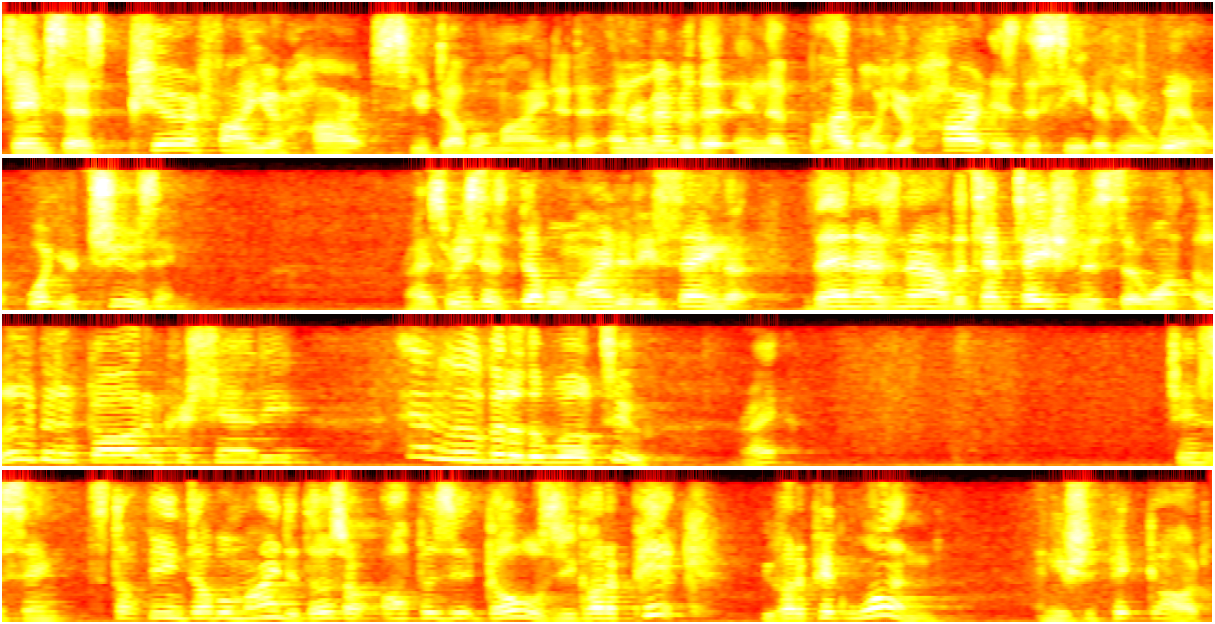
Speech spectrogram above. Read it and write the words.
James says, Purify your hearts, you double minded. And remember that in the Bible, your heart is the seat of your will, what you're choosing. Right? So when he says double minded, he's saying that then, as now, the temptation is to want a little bit of God and Christianity and a little bit of the world too. Right? James is saying, stop being double minded. Those are opposite goals. You've got to pick. You've got to pick one, and you should pick God.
